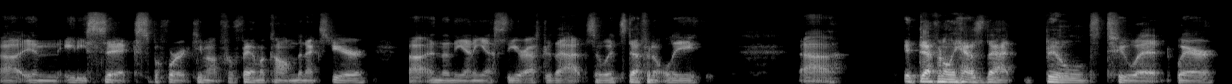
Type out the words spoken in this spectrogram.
uh in 86 before it came out for Famicom the next year. Uh, and then the NES the year after that. So it's definitely uh it definitely has that build to it where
